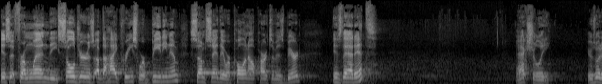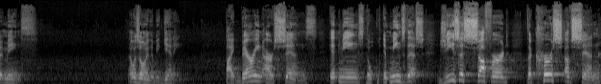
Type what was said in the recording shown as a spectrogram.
Is it from when the soldiers of the high priest were beating him? Some say they were pulling out parts of his beard. Is that it? Actually, here's what it means that was only the beginning. By bearing our sins, it means, the, it means this Jesus suffered the curse of sin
